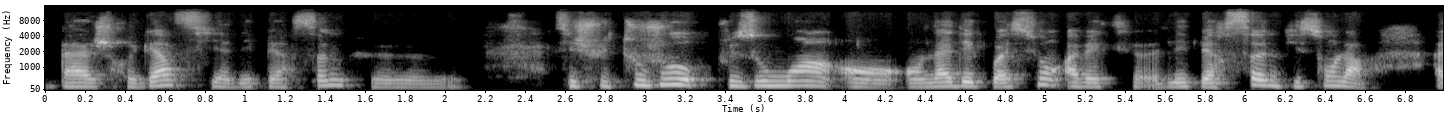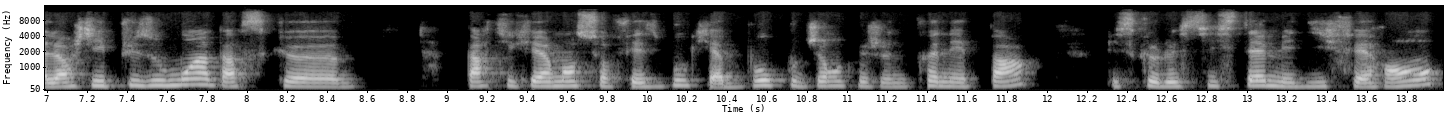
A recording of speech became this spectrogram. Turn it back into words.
bah, je regarde s'il y a des personnes que, si je suis toujours plus ou moins en, adéquation avec euh, les personnes qui sont là. Alors, je dis plus ou moins parce que, particulièrement sur Facebook, il y a beaucoup de gens que je ne connais pas, puisque le système est différent.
